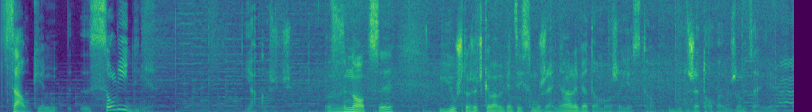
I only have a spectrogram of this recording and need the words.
całkiem solidnie. Jakość. W nocy już troszeczkę mamy więcej smużenia, ale wiadomo, że jest to budżetowe urządzenie.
